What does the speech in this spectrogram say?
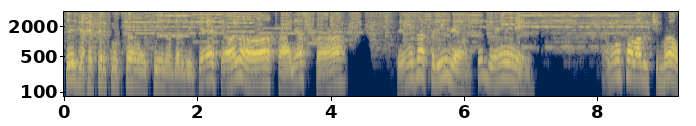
teve a repercussão aqui no Derbycast. Olha, olha só. Temos a trilha. Muito bem. Então, vamos falar do Timão.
